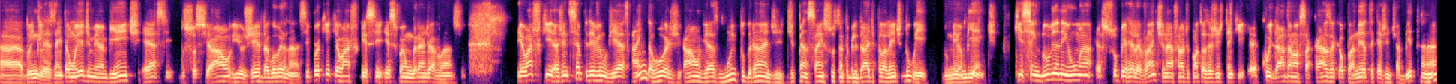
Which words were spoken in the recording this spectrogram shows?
Uh, do inglês. Né? Então, E de meio ambiente, S do social e o G da governança. E por que, que eu acho que esse, esse foi um grande avanço? Eu acho que a gente sempre teve um viés, ainda hoje, há um viés muito grande de pensar em sustentabilidade pela lente do E, do meio ambiente que sem dúvida nenhuma é super relevante, né? Afinal de contas, a gente tem que é, cuidar da nossa casa, que é o planeta que a gente habita, né?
